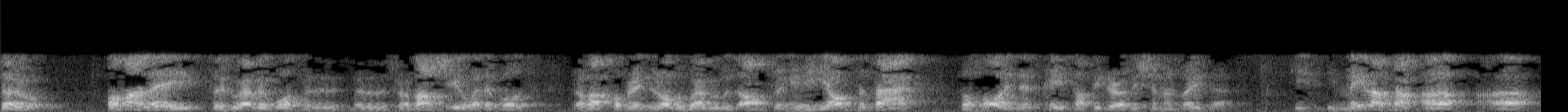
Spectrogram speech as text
So Omar Lei, so whoever it was, whether, whether it was Ravashi or whether it was Ravach or whoever was answering, he answered back, ho in this case, Afid Rabbi Shimon made out uh, uh,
